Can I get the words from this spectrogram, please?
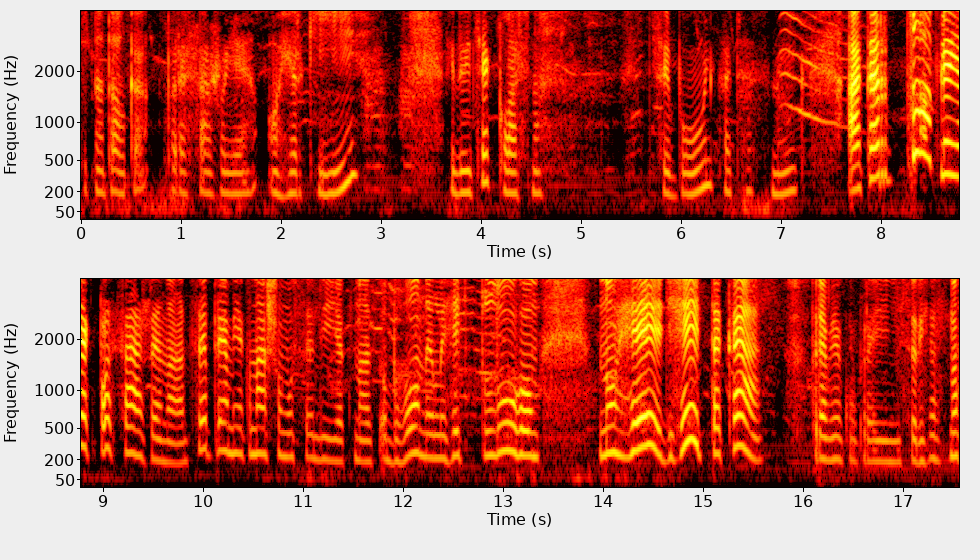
Тут Наталка пересаджує огірки. І дивіться, як класно. Цибулька, часник. А картопля як посажена. Це прям як в нашому селі, як в нас обгонили геть плугом. Ну геть, геть така. Прям як в Україні, серйозно.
